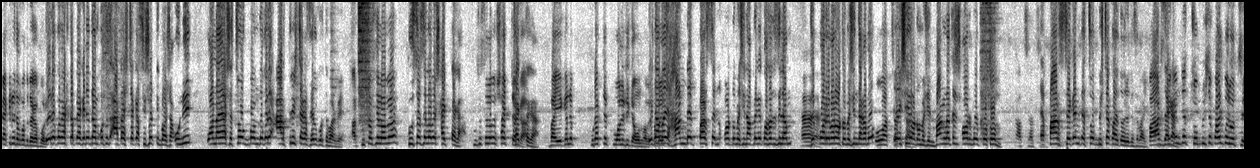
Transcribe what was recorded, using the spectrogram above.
প্যাকেটের দাম কত টাকা পড়ে? এরকম একটা প্যাকেটের দাম পড়ছে আঠাশ টাকা ছেষট্টি পয়সা। উনি অনায়াসে চোখ বন্ধ করে আটত্রিশ টাকা সেল করতে পারবে। আর খুচরা সেল হবে? খুচরা সেল হবে ষাট টাকা। খুচরা সেল হবে ষাট টাকা? টাকা। ভাই এখানে প্রোডাক্টের কোয়ালিটি কেমন হবে? এটা ভাই হান্ড্রেড পার্সেন্ট অটো মেশিন আপনাকে কথা দিয়েছিলাম হ্যাঁ, যে হ্যাঁ। পরের বার অটো মেশিন দেখাবো। ও, আচ্ছা, এই সেই। অটো মেশিন বাংলাদেশ সর্বপ্রথম পার সেকেন্ডে চব্বিশটা কয়েল তৈরি হতেছে ভাই। পার সেকেন্ডে চব্বিশটা কয়েল তৈরি হচ্ছে।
